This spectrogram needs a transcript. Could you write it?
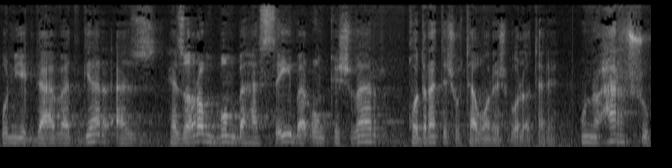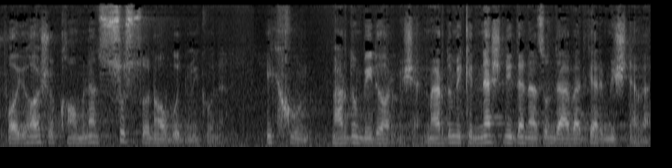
اون یک دعوتگر از هزاران بمب هسته‌ای بر اون کشور قدرتش و توانش بالاتره. اون هر و پایه‌هاش رو کاملا سست و نابود می‌کنه. یک خون. مردم بیدار میشن. مردمی که نشنیدن از اون دعوتگر میشنون.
